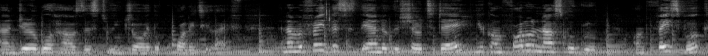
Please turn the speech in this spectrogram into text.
and durable houses to enjoy the quality life. And I'm afraid this is the end of the show today. You can follow NASCO Group on Facebook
